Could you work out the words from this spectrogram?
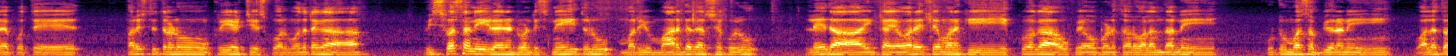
లేకపోతే పరిస్థితులను క్రియేట్ చేసుకోవాలి. మొదటగా విశ్వసనీయులైనటువంటి స్నేహితులు మరియు మార్గదర్శకులు లేదా ఇంకా ఎవరైతే మనకి ఎక్కువగా ఉపయోగపడతారో వాళ్ళందరినీ కుటుంబ సభ్యులని వాళ్ళతో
